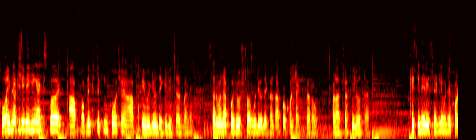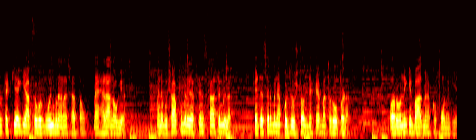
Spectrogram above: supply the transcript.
तो अच्छी स्पीकिंग एक्सपर्ट आप पब्लिक स्पीकिंग कोच हैं आपकी वीडियो देखी थी सर मैंने। सर मैंने आपको जो स्टॉक वीडियो देखा था आपको कॉन्टैक्ट कर रहा हूँ बड़ा अच्छा फील होता है। किसी ने रिसेंटली मुझे कॉन्टैक्ट किया कि आपका वो मूवी बनाना चाहता हूँ मैं हैरान हो गया। मैंने पूछा आपको मेरे रेफरेंस कहाँ से मिला? कहते सर मैंने आपको जो स्टॉक देखा है मैं तो रो पड़ा। और रोने के बाद मैंने आपको फ़ोन किया।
